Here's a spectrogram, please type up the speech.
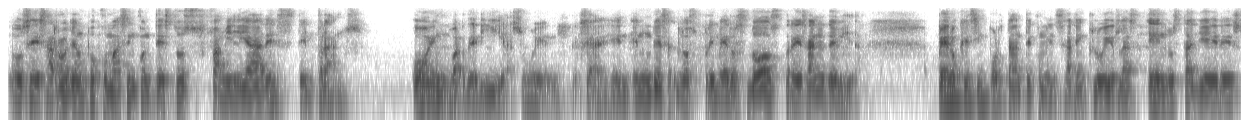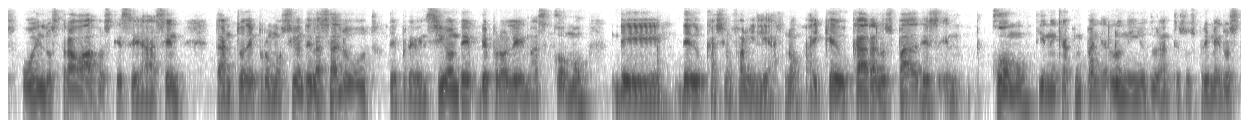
o se desarrollan un poco más en contextos familiares tempranos o en guarderías o en, o sea, en, los primeros dos, tres años de vida. Pero que es importante comenzar a incluirlas en los talleres o en los trabajos que se hacen tanto de promoción de la salud, de prevención de, problemas, como de, educación familiar, ¿no? Hay que educar a los padres en cómo tienen que acompañar a los niños durante sus primeros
